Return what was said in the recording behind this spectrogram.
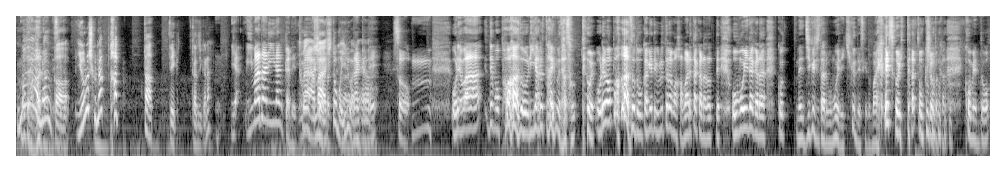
まあなんかよろしくなかったって感じかな。いや、いまだになんかね、トークショーとかまあまあ人もいるわね。なんかね、そう、うーん、俺は、でもパワードリアルタイムだぞって、俺 俺はパワードのおかげでウルトラマンハマれたからだって思いながら、こう、ね、じくじたる思いで聞くんですけど、毎回そういったトークショーとか コメントを。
